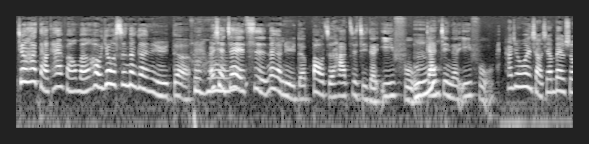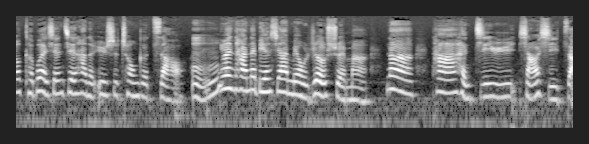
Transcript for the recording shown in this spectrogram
就他打开房门后，又是那个女的，而且这一次那个女的抱着她自己的衣服，嗯、干净的衣服，他就问小仙贝说：“可不可以先借他的浴室冲个澡？”嗯，因为他那边现在没有热水嘛。那他很急于想要洗澡，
